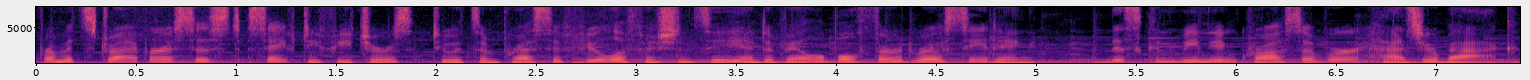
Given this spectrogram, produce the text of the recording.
From its driver assist safety features to its impressive fuel efficiency and available third-row seating, this convenient crossover has your back.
